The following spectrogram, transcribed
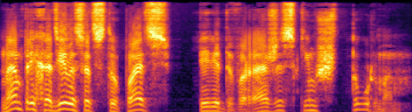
Нам приходилось отступать перед вражеским штурмом.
